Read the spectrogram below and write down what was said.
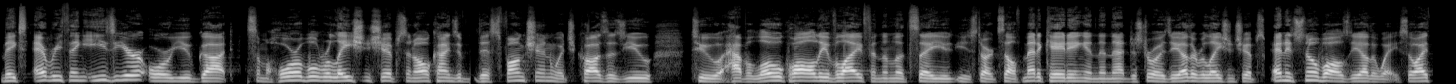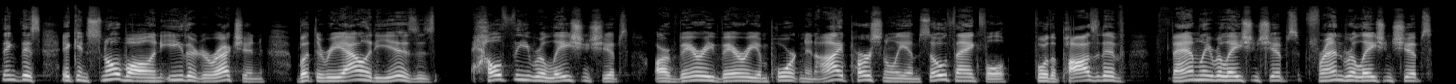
makes everything easier or you've got some horrible relationships and all kinds of dysfunction which causes you to have a low quality of life. And then let's say you, you start self-medicating and then that destroys the other relationships and it snowballs the other way. So i think this it can snowball in either direction but the reality is is healthy relationships are very very important. And i personally am so thankful for the positive family relationships, friend relationships,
